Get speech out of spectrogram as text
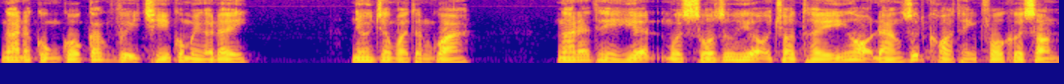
Nga đã củng cố các vị trí của mình ở đây. Nhưng trong vài tuần qua, Nga đã thể hiện một số dấu hiệu cho thấy họ đang rút khỏi thành phố Kherson.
